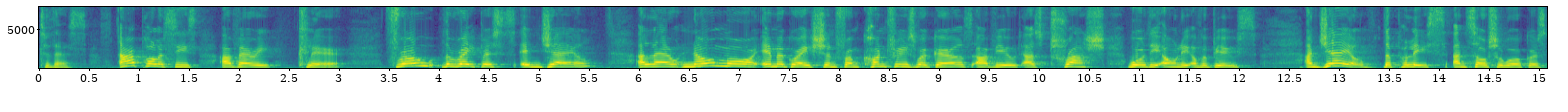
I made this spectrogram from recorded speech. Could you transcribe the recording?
to this. Our policies are very clear. Throw the rapists in jail, allow no more immigration from countries where girls are viewed as trash, worthy only of abuse, and jail the police and social workers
